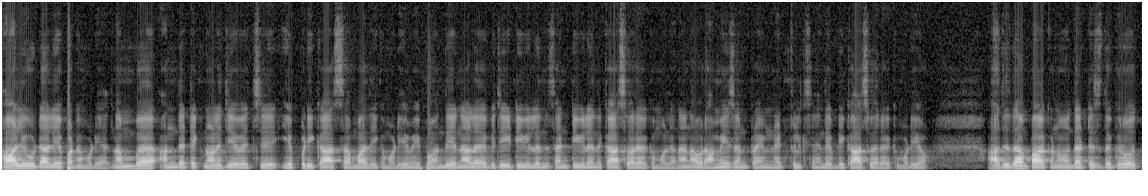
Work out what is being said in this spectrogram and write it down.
ஹாலிவுட்டாலேயே பண்ண முடியாது. நம்ம அந்த டெக்னாலஜியை வச்சு எப்படி காசு சம்பாதிக்க முடியும்? இப்போ வந்து என்னால் விஜய் டிவிலேருந்து சன் டிவிலேருந்து காசு வர வைக்க முடியலன்னா நான் ஒரு அமேசான் ப்ரைம் நெட்ஃப்ளிக்ஸ்லேருந்து எப்படி காசு வர வைக்க முடியும்? அதுதான் பார்க்கணும். தட் இஸ் த க்ரோத்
